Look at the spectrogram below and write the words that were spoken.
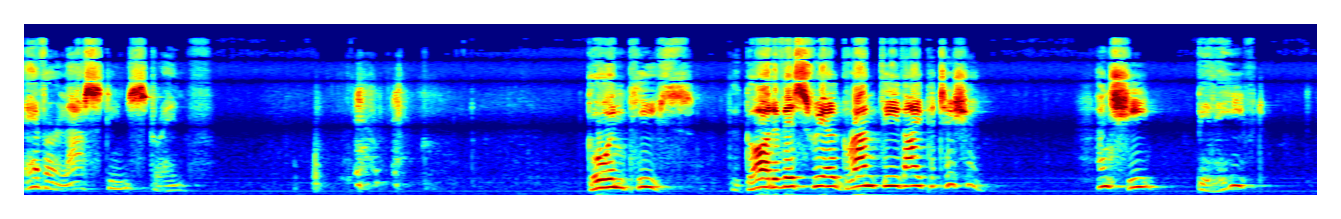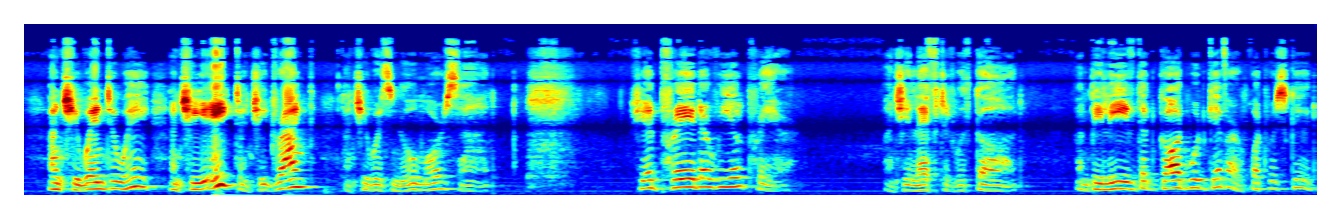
everlasting strength. Go in peace. The God of Israel grant thee thy petition. And she believed. And she went away, and she ate, and she drank, and she was no more sad. She had prayed a real prayer, and she left it with God, and believed that God would give her what was good.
